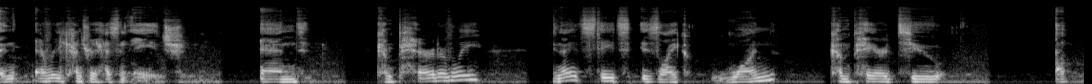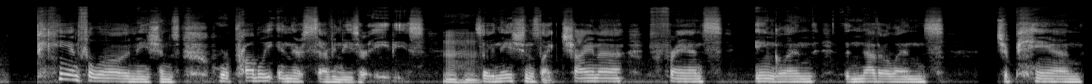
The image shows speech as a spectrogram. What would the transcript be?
and every country has an age, and comparatively, the United States is like one compared to a handful of other nations who are probably in their 70s or 80s. Mm-hmm. So nations like China, France, England, the Netherlands, Japan,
